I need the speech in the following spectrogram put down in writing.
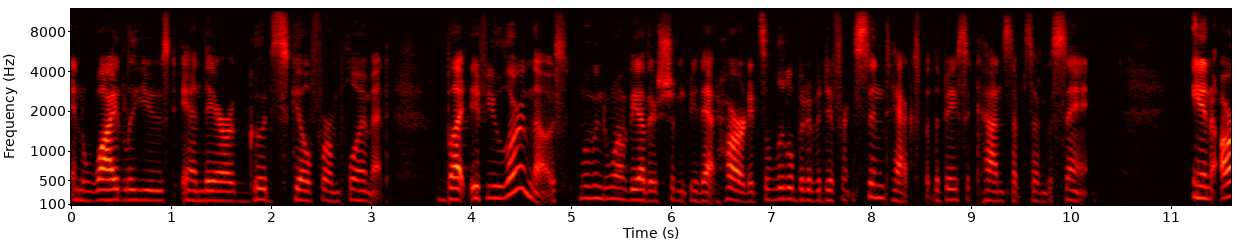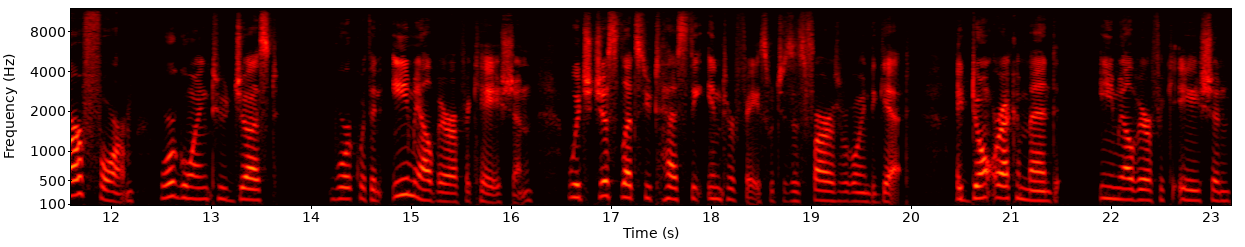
and widely used, and they are a good skill for employment. But if you learn those, moving to one of the others shouldn't be that hard. It's a little bit of a different syntax, but the basic concepts are the same. In our form, we're going to just work with an email verification, which just lets you test the interface, which is as far as we're going to get. I don't recommend email verification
